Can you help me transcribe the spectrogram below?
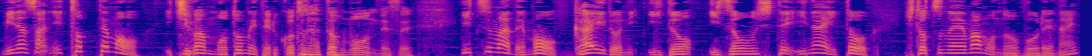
皆さんにとっても一番求めてることだと思うんです。いつまでもガイドに依存していないと、一つの山も登れない。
